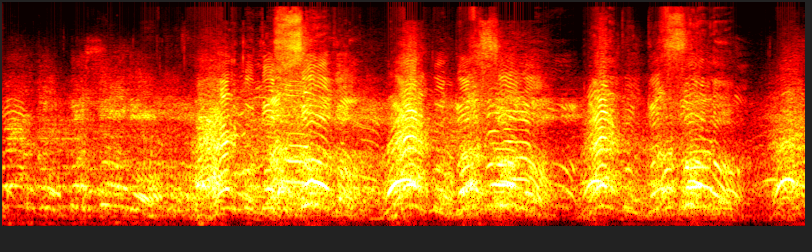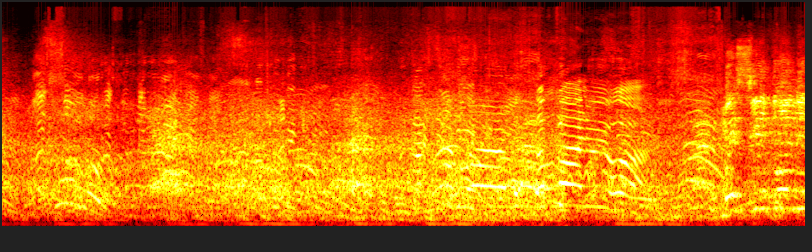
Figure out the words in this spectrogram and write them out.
Беркут до суду! Беркут до суду! Беркут до суду! Беркут до суду! Запалюй його! Ми свідомі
